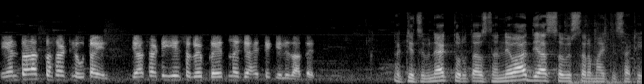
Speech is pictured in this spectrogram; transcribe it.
नियंत्रणात कसा ठेवता येईल यासाठी हे सगळे प्रयत्न जे आहेत ते केले जात आहेत. नक्कीच. विनायक तुर्तास धन्यवाद या सविस्तर माहितीसाठी.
